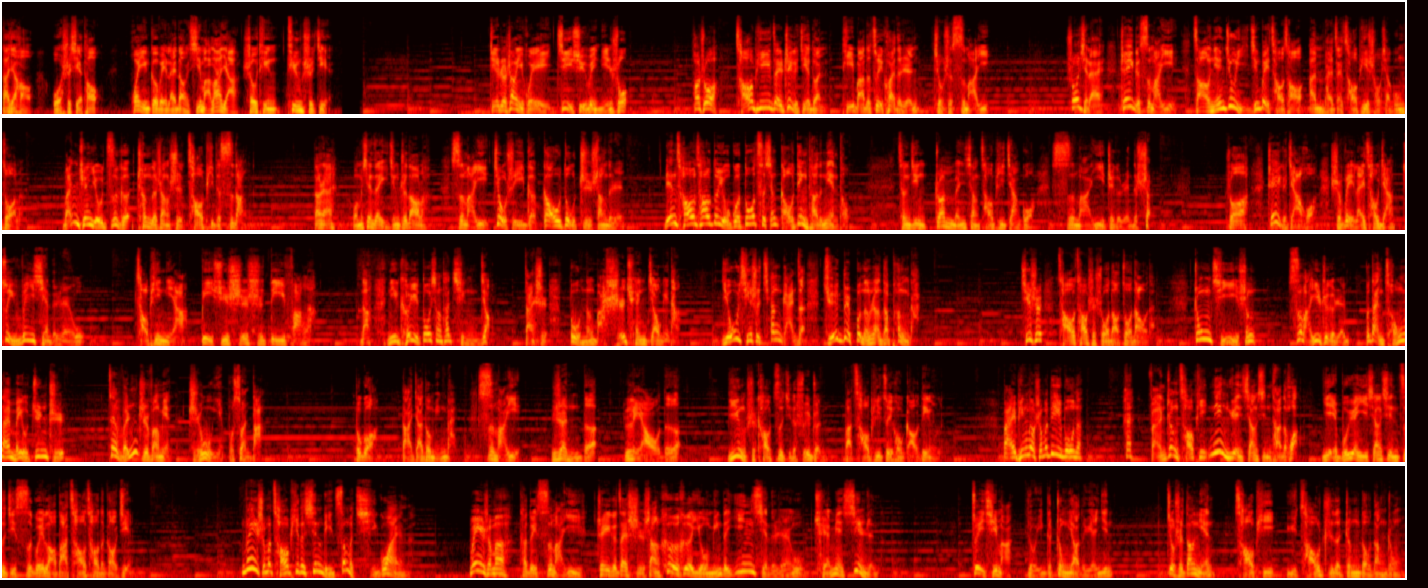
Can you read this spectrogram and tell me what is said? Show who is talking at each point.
Speaker 1: 大家好，我是谢涛，欢迎各位来到喜马拉雅收听《听世界》。接着上一回，继续为您说。话说曹丕在这个阶段提拔的最快的人就是司马懿。说起来，这个司马懿早年就已经被曹操安排在曹丕手下工作了，完全有资格称得上是曹丕的死党。当然，我们现在已经知道了。司马懿就是一个高度智商的人，连曹操都有过多次想搞定他的念头，曾经专门向曹丕讲过司马懿这个人的事儿，说这个家伙是未来曹家最危险的人物，曹丕你啊必须时时提防啊，那你可以多向他请教，但是不能把实权交给他，尤其是枪杆子绝对不能让他碰的。其实曹操是说到做到的，终其一生，司马懿这个人不但从来没有军职，在文职方面职务也不算大。不过大家都明白，司马懿忍得了得，硬是靠自己的水准把曹丕最后搞定了，摆平到什么地步呢？哼，反正曹丕宁愿相信他的话，也不愿意相信自己死鬼老爸曹操的告诫。为什么曹丕的心里这么奇怪呢？为什么他对司马懿这个在史上赫赫有名的阴险的人物全面信任呢？最起码有一个重要的原因，就是当年曹丕与曹植的争斗当中，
